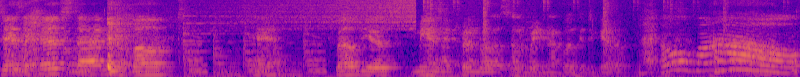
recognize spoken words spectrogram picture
There's the first time in about 10, 12 years, me and my twin brother celebrating our birthday together. oh wow.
